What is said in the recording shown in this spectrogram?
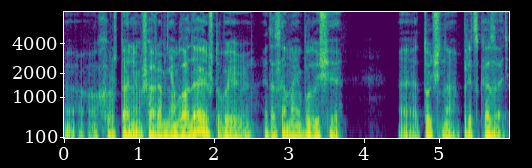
э, хрустальным шаром не обладаю, чтобы это самое будущее э, точно предсказать.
